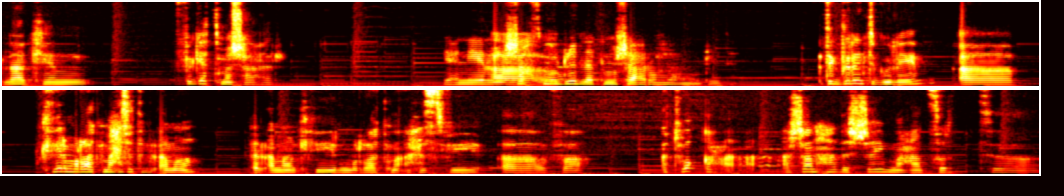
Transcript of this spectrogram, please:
لكن فقدت مشاعر يعني الشخص آه. موجود لكن مشاعره مو موجودة تقدرين تقولين آه، كثير مرات ما حسيت بالأمان الأمان كثير مرات ما أحس فيه آه، فأتوقع عشان هذا الشيء ما عاد صرت آه،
